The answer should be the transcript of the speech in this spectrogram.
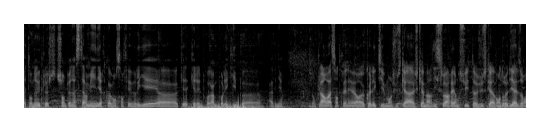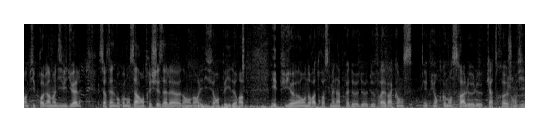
Étant donné que le championnat se termine, il recommence en février, quel, est le programme pour l'équipe à venir? Donc là, on va s'entraîner collectivement jusqu'à jusqu'à mardi soir et ensuite jusqu'à vendredi, elles auront un petit programme individuel. Certaines vont commencer à rentrer chez elles dans, dans les différents pays d'Europe. Et puis on aura trois semaines après de, de, de, vraies vacances. Et puis on recommencera le, le 4 janvier.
